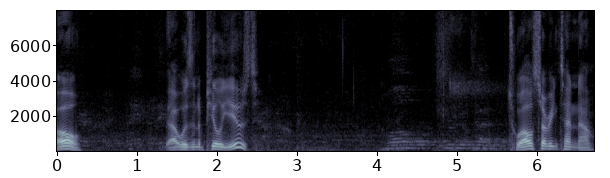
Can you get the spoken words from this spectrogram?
Oh. That was an appeal used. 12 serving 10 now.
